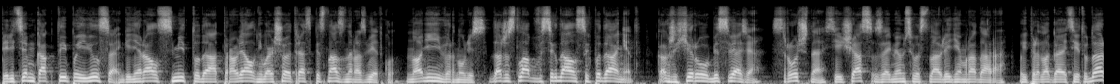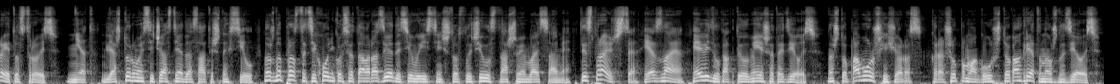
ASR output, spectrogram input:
Перед тем, как ты появился, генерал Смит туда отправлял небольшой отряд спецназа на разведку. Но они не вернулись. Даже слабого сигнала с их ПДА нет. Как же херово без связи. Срочно, сейчас займемся восстановлением радара. Вы предлагаете и туда рейд устроить? Нет. Для штурма сейчас нет достаточных сил. Нужно просто тихонько все там разведать и выяснить, что случилось с нашими бойцами. Ты справишься, я знаю. Я видел, как ты умеешь это делать. Ну что, поможешь еще раз? Хорошо, помогу. Что конкретно нужно делать?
